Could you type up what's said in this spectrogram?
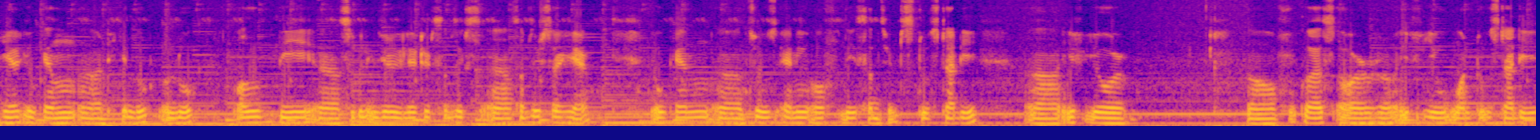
Here you can take a look look. All the civil engineering related subjects subjects are here. You can choose any of the subjects to study. If your uh, focus or uh, if you want to study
